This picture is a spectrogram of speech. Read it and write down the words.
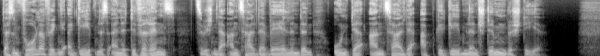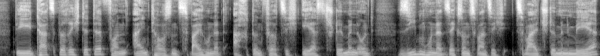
dass im vorläufigen Ergebnis eine Differenz zwischen der Anzahl der Wählenden und der Anzahl der abgegebenen Stimmen bestehe. Die Taz berichtete von 1248 Erststimmen und 726 Zweitstimmen mehr,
